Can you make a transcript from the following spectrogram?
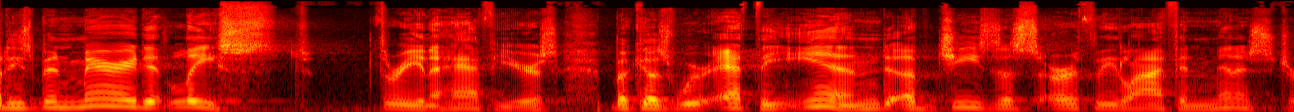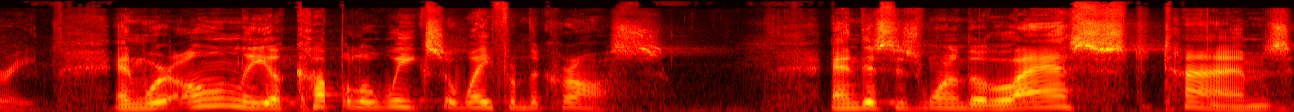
but he's been married at least three and a half years because we're at the end of Jesus' earthly life and ministry. And we're only a couple of weeks away from the cross. And this is one of the last times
